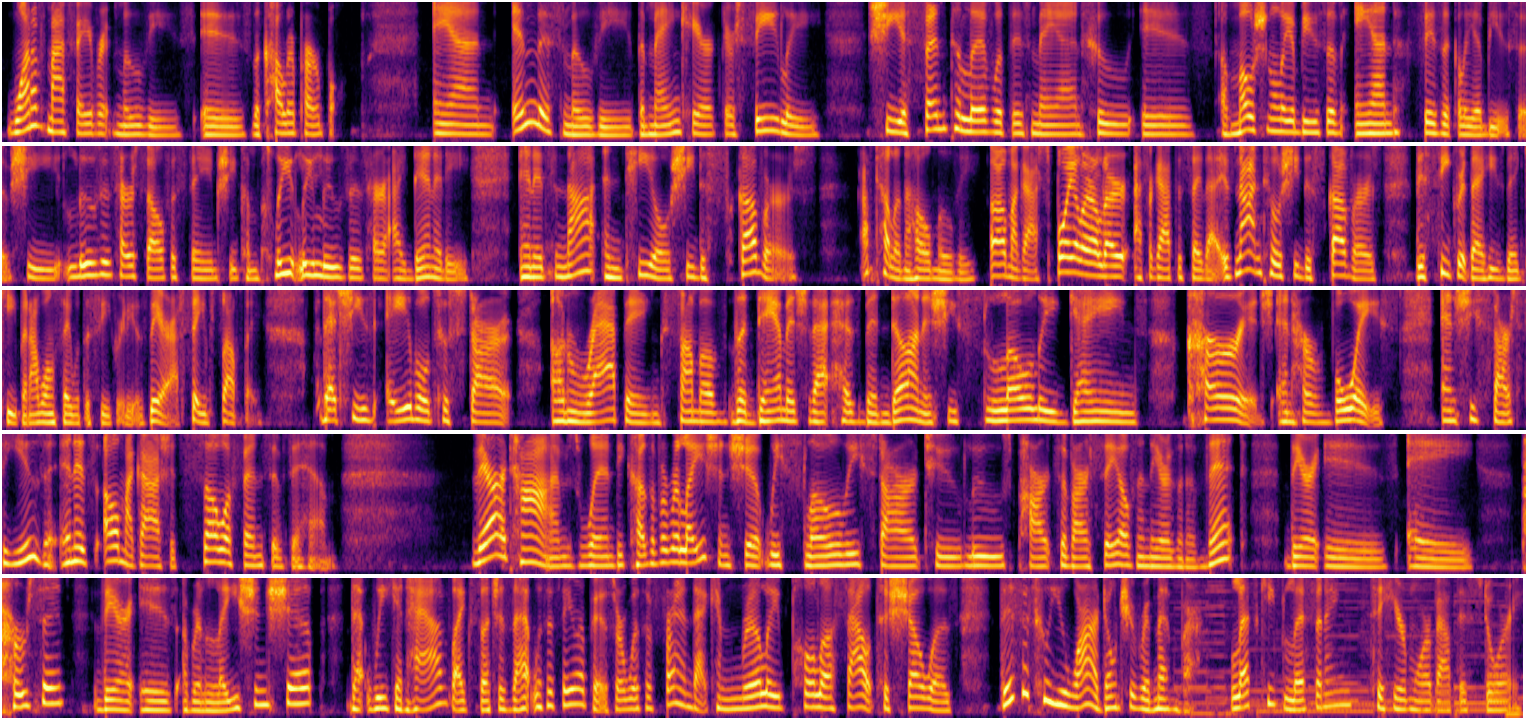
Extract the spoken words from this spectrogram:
One of my favorite movies is The Color Purple. And in this movie, the main character, Celie, she is sent to live with this man who is emotionally abusive and physically abusive. She loses her self esteem. She completely loses her identity. And it's not until she discovers I'm telling the whole movie. Oh my gosh. Spoiler alert. I forgot to say that. It's not until she discovers this secret that he's been keeping. I won't say what the secret is. There, I've saved something. That she's able to start unwrapping some of the damage that has been done. And she slowly gains courage and her voice and she starts to use it. And it's, oh my gosh, it's so offensive to him. There are times when, because of a relationship, we slowly start to lose parts of ourselves, and there's an event, there is a person, there is a relationship that we can have, like such as that with a therapist or with a friend, that can really pull us out to show us this is who you are. Don't you remember? Let's keep listening to hear more about this story.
